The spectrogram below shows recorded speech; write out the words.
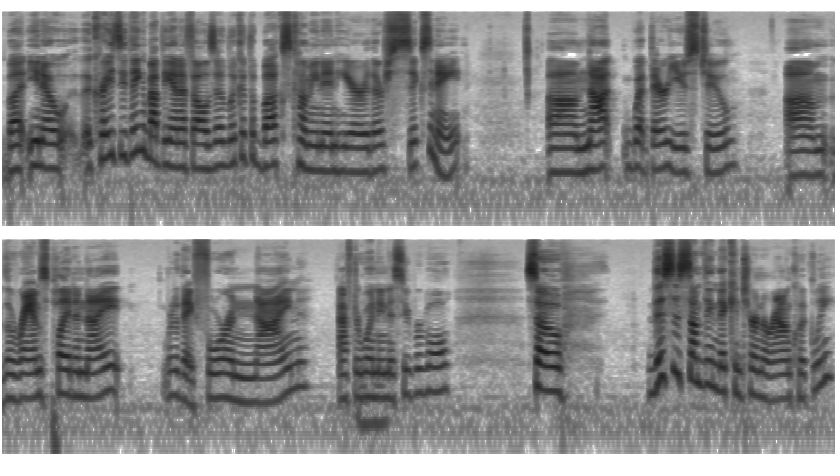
But you know, the crazy thing about the NFL is I look at the Bucks coming in here. They're six and eight, um, not what they're used to. Um, the Rams play tonight. What are they? Four and nine after winning a Super Bowl. So this is something that can turn around quickly.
